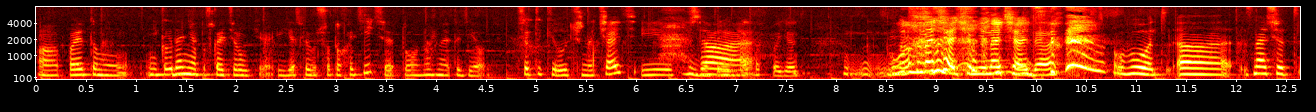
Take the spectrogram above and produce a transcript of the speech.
А, поэтому никогда не опускайте руки. И если вы что-то хотите, то нужно это делать. Все-таки лучше начать и смотреть, да. как пойдет. Лучше начать, чем не начать. Да. Вот. А, значит,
